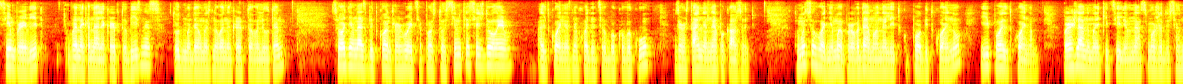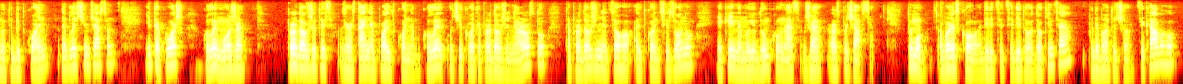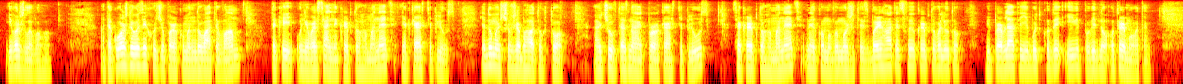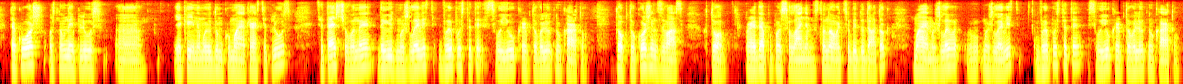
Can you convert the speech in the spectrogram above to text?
Всім привіт! Ви на каналі Криптобізнес. Тут ми дивимося новини криптовалюти. Сьогодні в нас біткоін торгується по 107 тисяч доларів, альткоїни знаходяться в боковику, зростання не показують. Тому сьогодні ми проведемо аналітику по біткоїну і по альткоїнам. Переглянемо, які цілі в нас може досягнути біткоін найближчим часом, і також коли може продовжитись зростання по альткоїнам, коли очікувати продовження росту та продовження цього альткоін сезону, який, на мою думку, в нас вже розпочався. Тому обов'язково дивіться це відео до кінця, буде багато чого цікавого і важливого. А також, друзі, хочу порекомендувати вам такий універсальний криптогаманець, як Trusty. Я думаю, що вже багато хто чув та знають про Trusty Plus. Це криптогаманець, на якому ви можете зберігати свою криптовалюту, відправляти її будь-куди і відповідно отримувати. Також основний плюс, е, який, на мою думку, має Trusty Plus, це те, що вони дають можливість випустити свою криптовалютну карту. Тобто кожен з вас, хто перейде по посиланням, встановить собі додаток, має можливість випустити свою криптовалютну карту.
